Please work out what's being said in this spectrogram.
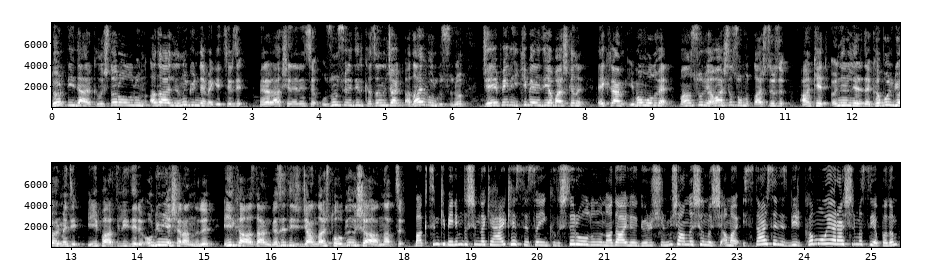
dört lider Kılıçdaroğlu'nun adaylığını gündeme getirdi. Meral Akşener'in ise uzun süredir kazanacak aday vurgusunu CHP'li iki belediye başkanı Ekrem İmamoğlu ve Mansur Yavaş'la somutlaştırdı. Anket önerileri de kabul görmedi. İyi Parti lideri o gün yaşananları ilk ağızdan gazeteci Candaş Tolga Işık'a anlattı. Baktım ki benim dışımdaki herkesle Sayın Kılıçdaroğlu'nun adaylığı görüşülmüş anlaşılmış ama isterseniz bir kamuoyu araştırması yapalım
